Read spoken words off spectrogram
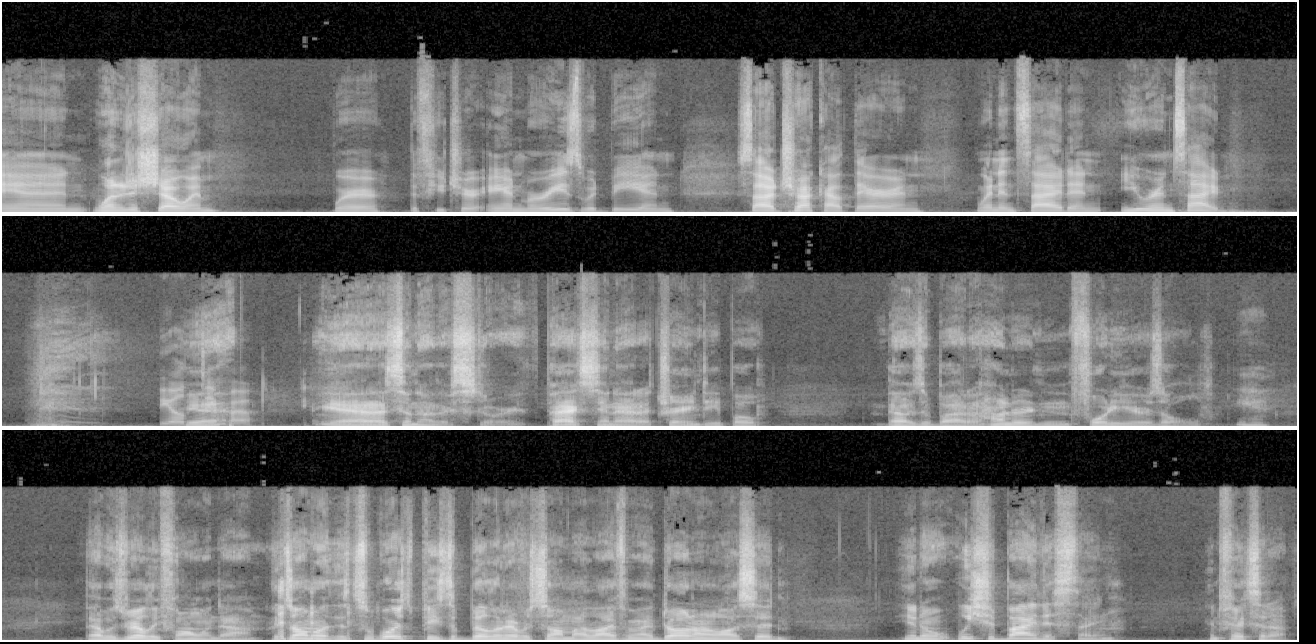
and wanted to show him where the future Anne Marie's would be, and saw a truck out there and went inside, and you were inside. the old Yeah. depot. Yeah, that's another story. Paxton had a train depot that was about 140 years old. Yeah. That was really falling down. It's almost it's the worst piece of building I ever saw in my life. And my daughter-in-law said, "You know, we should buy this thing and fix it up."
